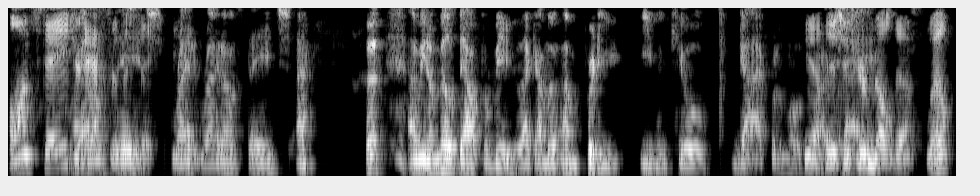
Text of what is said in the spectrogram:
on stage or right after the stage? right, right on stage. I mean, a meltdown for me. Like I'm a, I'm a pretty even kill guy for the most Yeah, part. Yeah, this is your meltdown. Well,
